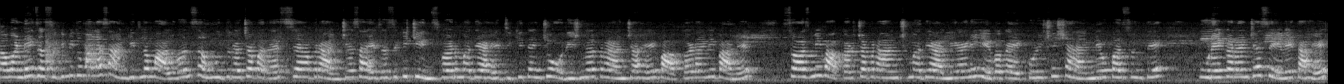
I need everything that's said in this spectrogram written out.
तर म्हणजे जसं की मी तुम्हाला सांगितलं मालवण समुद्राच्या बऱ्याचशा ब्रांचेस आहेत जसं की चिंचवडमध्ये आहे जी की त्यांची ओरिजिनल ब्रांच आहे वाकड आणि बाणेर सो आज मी वाकडच्या ब्रांचमध्ये आली आणि हे बघा एकोणीसशे शहाण्णवपासून ते पुणेकरांच्या सेवेत आहेत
